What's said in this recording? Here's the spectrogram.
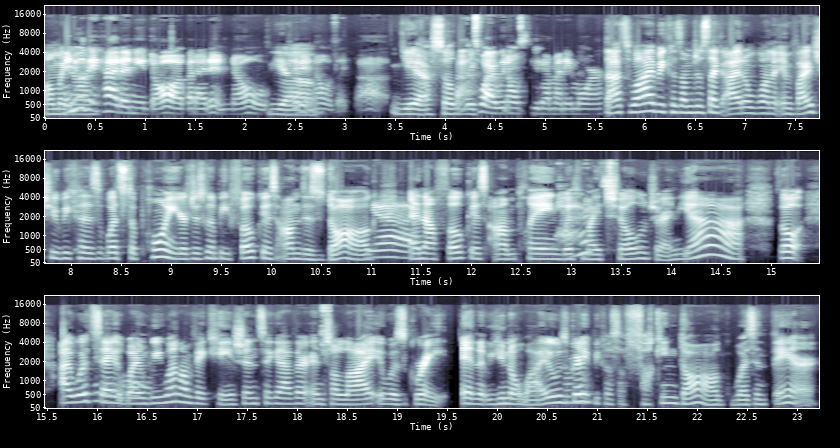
Oh my I god! I knew they had a new dog, but I didn't know. Yeah, I didn't know it was like that. Yeah, so that's like, why we don't see them anymore. That's why because I'm just like I don't want to invite you because what's the point? You're just gonna be focused on this dog, yeah. and not focus on playing what? with my children. Yeah, So I would I say when we went on vacation together in July, it was great, and you know why it was mm-hmm. great because a fucking dog wasn't there.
